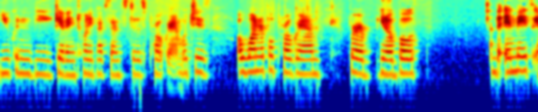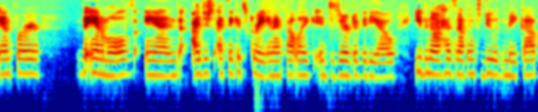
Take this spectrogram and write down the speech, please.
you can be giving 25 cents to this program, which is a wonderful program for you know both the inmates and for the animals and I just I think it's great and I felt like it deserved a video even though it has nothing to do with makeup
